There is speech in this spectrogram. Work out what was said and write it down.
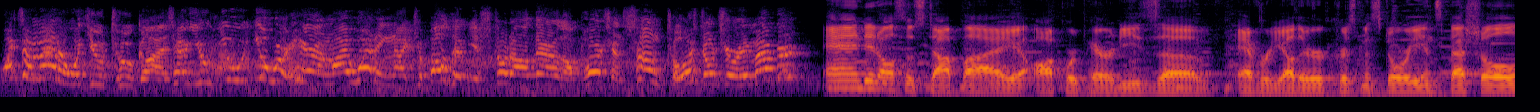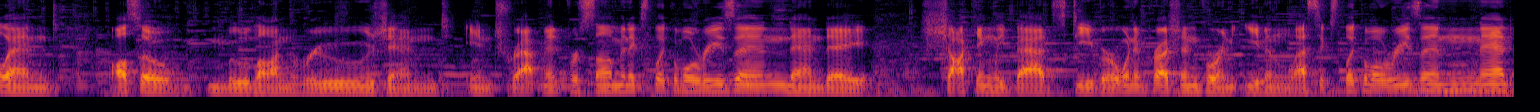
what's the matter with you two guys? You, you, you were here on my wedding night. You both of you stood out there us, don't you remember? And it also stopped by awkward parodies of every other Christmas story and special, and also Moulin Rouge and Entrapment for some inexplicable reason, and a shockingly bad Steve Irwin impression for an even less explicable reason, and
